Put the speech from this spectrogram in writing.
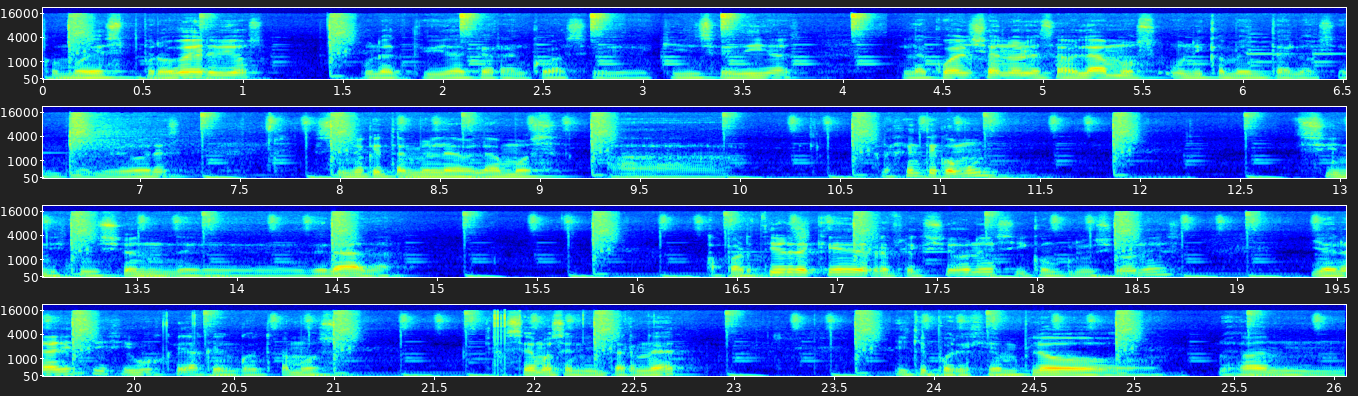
como es Proverbios, una actividad que arrancó hace 15 días, en la cual ya no les hablamos únicamente a los emprendedores, sino que también le hablamos a la gente común, sin distinción de, nada. ¿A partir de qué? De reflexiones y conclusiones y análisis y búsquedas que encontramos, que hacemos en internet y que por ejemplo nos dan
